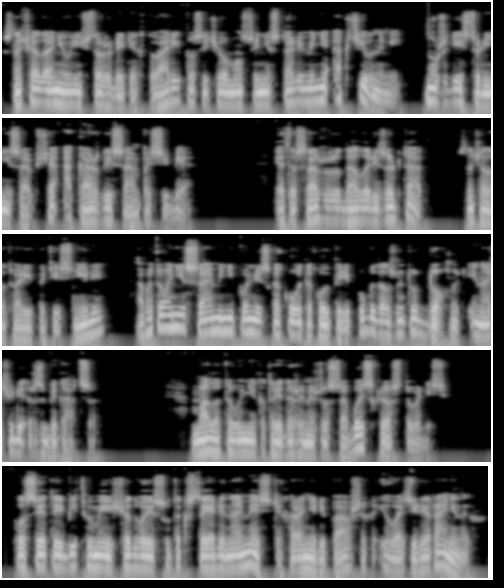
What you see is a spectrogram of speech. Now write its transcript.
Сначала они уничтожили этих тварей, после чего монстры не стали менее активными, но уже действовали не сообща, а каждый сам по себе. Это сразу же дало результат. Сначала тварей потеснили, а потом они сами не поняли, с какого такого перепуга должны тут дохнуть, и начали разбегаться. Мало того, некоторые даже между собой схлестывались. После этой битвы мы еще двое суток стояли на месте, хоронили павших и увозили раненых.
